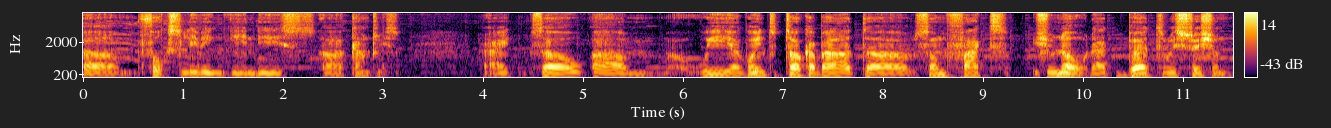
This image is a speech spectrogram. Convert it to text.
um, folks living in these uh, countries right? So um, we are going to talk about uh, some facts. You should know that birth registration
